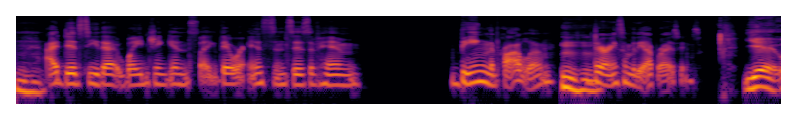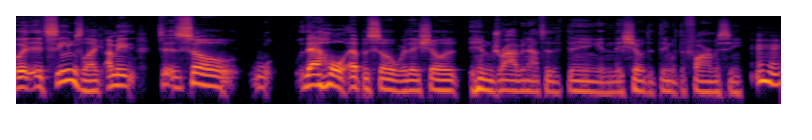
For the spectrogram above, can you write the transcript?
mhm. I did see that Wayne Jenkins, like there were instances of him being the problem Mhm. during some of the uprisings. Yeah, it seems like. I mean, so that whole episode where they showed him driving out to the thing, and they showed the thing with the pharmacy. hmm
